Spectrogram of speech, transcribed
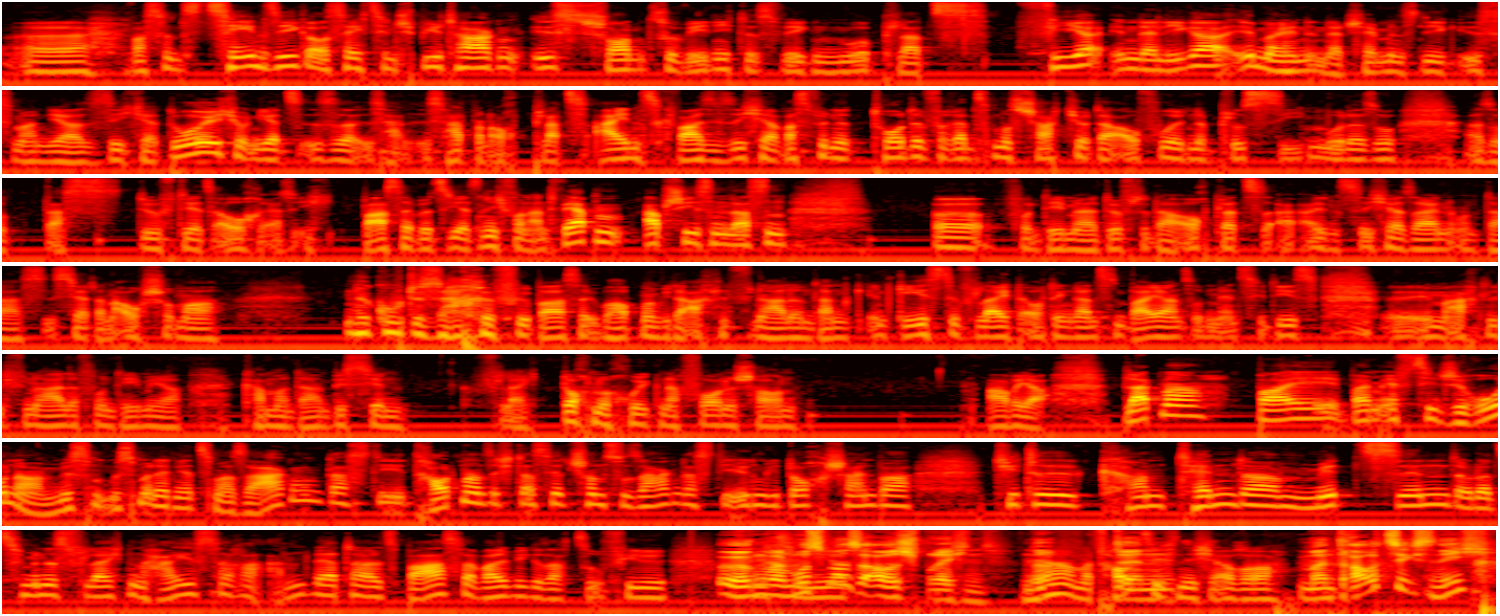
Äh, was sind 10 Siege aus 16 Spieltagen? Ist schon zu wenig, deswegen nur Platz 4 in der Liga. Immerhin in der Champions League ist man ja sicher durch und jetzt ist, ist, ist hat man auch Platz 1 quasi sicher. Was für eine Tordifferenz muss Schachtjo da aufholen? Eine plus 7 oder so? Also das dürfte jetzt auch, also ich, Barca wird sich jetzt nicht von Antwerpen abschießen lassen. Äh, von dem her dürfte da auch Platz 1 sicher sein und das ist ja dann auch schon mal eine gute Sache für Barca überhaupt mal wieder Achtelfinale und dann entgehst du vielleicht auch den ganzen Bayerns und Man Cities äh, im Achtelfinale. Von dem her kann man da ein bisschen vielleicht doch noch ruhig nach vorne schauen. Aber ja, bleibt mal bei, beim FC Girona. Müssen, müssen wir denn jetzt mal sagen, dass die, traut man sich das jetzt schon zu sagen, dass die irgendwie doch scheinbar Titel-Contender mit sind oder zumindest vielleicht ein heißerer Anwärter als Barca, weil wie gesagt so viel. Irgendwann muss man es aussprechen. Ne? Ja, man traut sich nicht, aber. Man traut sich nicht,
